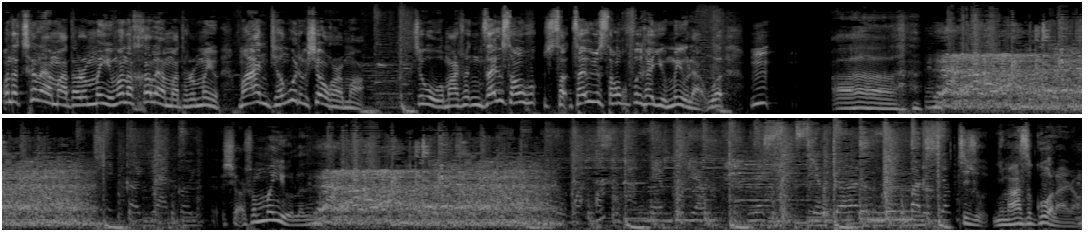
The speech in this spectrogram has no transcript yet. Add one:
问他吃了吗？他说没有；问他喝了吗？他说没有。妈，你听过这个笑话吗？结果我妈说，你这个生活生这个生活费还有没有了？我，嗯，啊，想说没有了。记住，你妈是过来人，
